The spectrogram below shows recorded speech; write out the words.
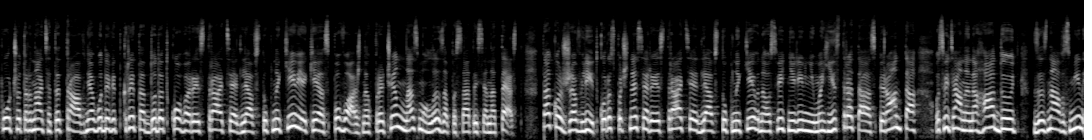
по 14 травня буде відкрита додаткова реєстрація для вступників, які з поважних причин не змогли записатися на тест. Також вже влітку розпочнеться реєстрація для вступників на освітній рівні магістра та аспіранта. Освітяни нагадують, зазнав змін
